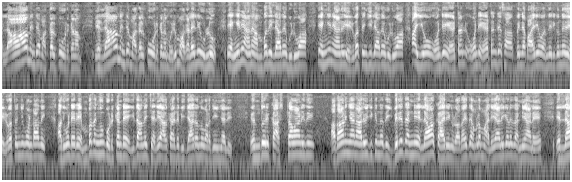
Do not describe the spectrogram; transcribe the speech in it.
എല്ലാം എന്റെ മക്കൾക്ക് കൊടുക്കണം എല്ലാം എന്റെ മകൾക്ക് കൊടുക്കണം ഒരു മകളല്ലേ ഉള്ളൂ. എങ്ങനെയാണ് അമ്പതില്ലാതെ വിടുക? എങ്ങനെയാണ് എഴുപത്തഞ്ചില്ലാതെ വിടുക? അയ്യോ ഓന്റെ ഏട്ടൻ ഓന്റെ ഏട്ടന്റെ പിന്നെ ഭാര്യ വന്നിരിക്കുന്നത് എഴുപത്തഞ്ചും കൊണ്ടാന്ന്. അതുകൊണ്ട് ഒരു എൺപതെങ്ങും കൊടുക്കണ്ടേ? ഇതാണ് ചില ആൾക്കാരുടെ വിചാരം എന്ന് പറഞ്ഞു കഴിഞ്ഞാൽ എന്തൊരു കഷ്ടമാണിത്. അതാണ് ഞാൻ ആലോചിക്കുന്നത്. ഇവർ തന്നെ എല്ലാ കാര്യങ്ങളും അതായത് നമ്മളെ മലയാളികൾ തന്നെയാണ് എല്ലാ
